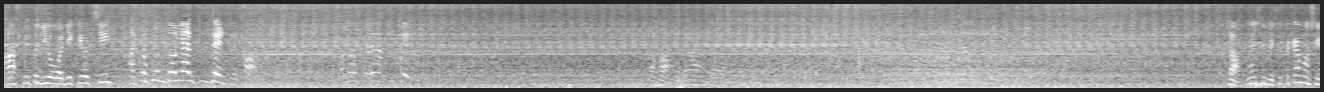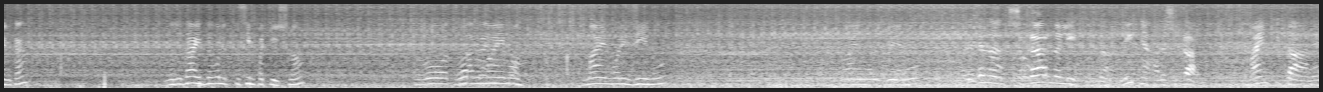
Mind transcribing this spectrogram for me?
А, світодіодики оці? А то dojazdy dzienne, patrz. To masz dojazdy dzienne. Ага, да, да. Так, значить дивись, така машинка. Виглядає доволі симпатично. От, от ми маємо, маємо резину. Маємо резину. Резина шикарна літня, да. літня, але шикарна. Маємо титани.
